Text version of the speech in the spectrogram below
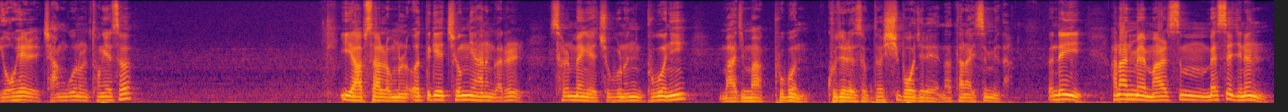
요헬 장군을 통해서 이 압살롬을 어떻게 정리하는가를 설명해 주는 부분이 마지막 부분 9절에서부터 15절에 나타나 있습니다. 그런데 이 하나님의 말씀 메시지는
